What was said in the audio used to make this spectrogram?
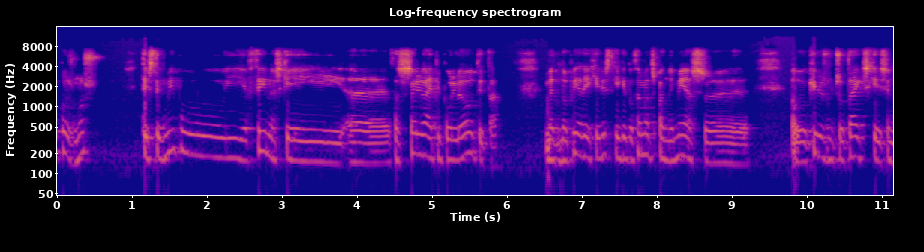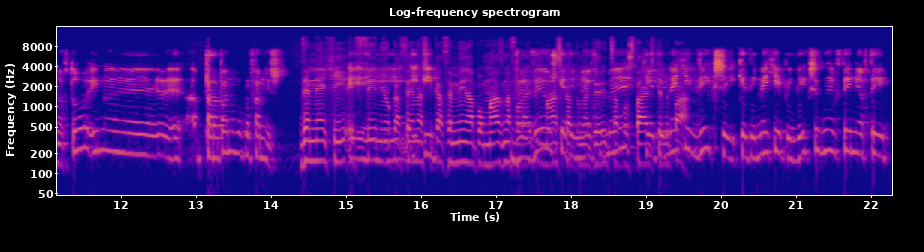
ο κόσμος. Τη στιγμή που οι ευθύνες και η, ε, θα σας έλεγα, επιπολαιότητα με την οποία διαχειρίστηκε και το θέμα της πανδημίας ε, ο κύριος Μητσοτάκης και η συναυτό είναι ε, παραπάνω από προφανής. Δεν έχει ε, ευθύνη ο καθένας και κάθε μία από εμάς να φοράει τη μάσκα του, να τηρεί τις αποστάσεις και, την έχει δείξει και την έχει επιδείξει την ευθύνη αυτή.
